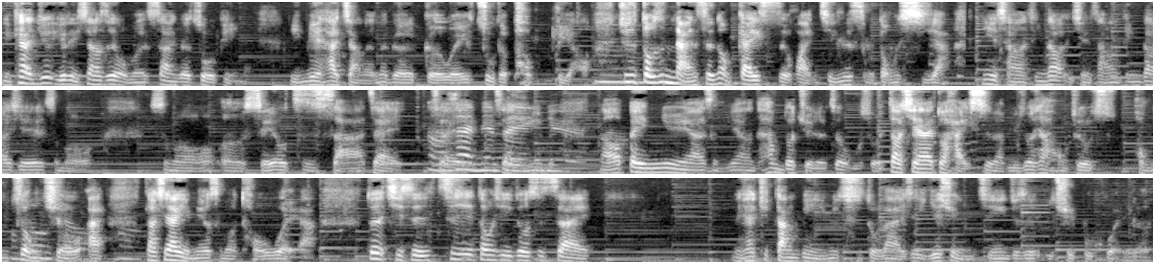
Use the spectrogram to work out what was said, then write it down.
你看，就有点像是我们上一个作品里面他讲的那个格维住的棚寮，嗯就是都是男生那种该死的环境，是什么东西啊？你也常常听到，以前常常听到一些什么什么呃，谁又自杀在在，在里面被虐，然后被虐啊怎么样的，他们都觉得这无所谓，到现在都还是嘛。比如说像红秋红仲秋案，嗯到现在也没有什么头尾啊。对，其实这些东西都是在你看去当兵里面吃多大一些，也许你今天就是一去不回了。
